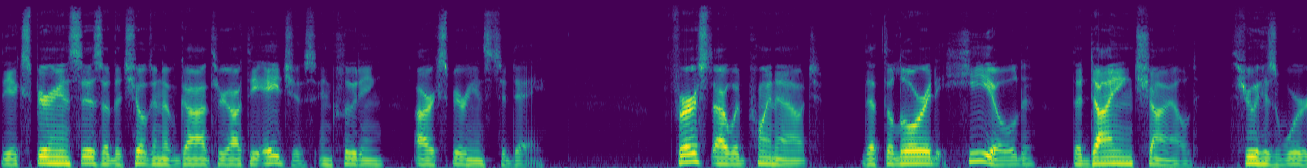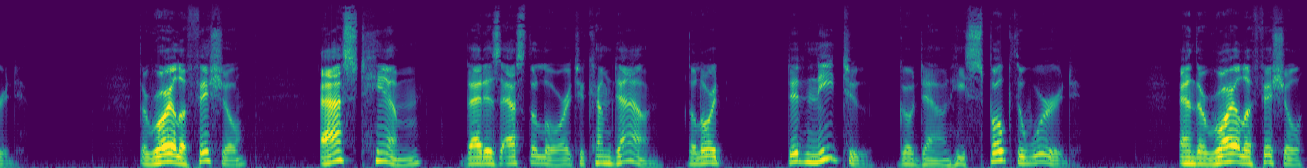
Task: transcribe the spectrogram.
the experiences of the children of God throughout the ages, including our experience today. First, I would point out that the Lord healed the dying child through his word. The royal official asked him, that is, asked the Lord, to come down. The Lord didn't need to go down, he spoke the word. And the royal official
